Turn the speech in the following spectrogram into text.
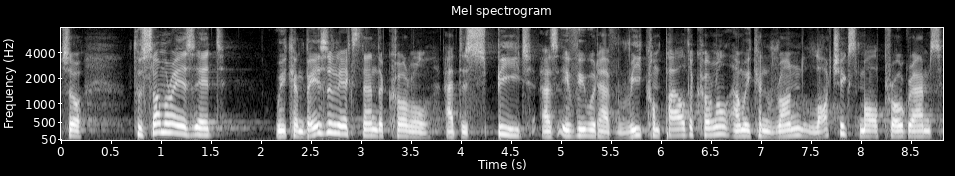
So to summarize it, we can basically extend the kernel at the speed as if we would have recompiled the kernel, and we can run logic small programs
